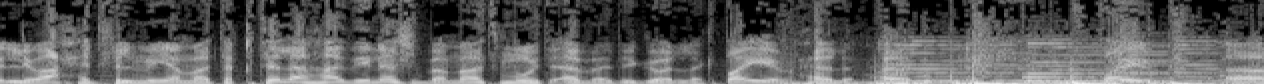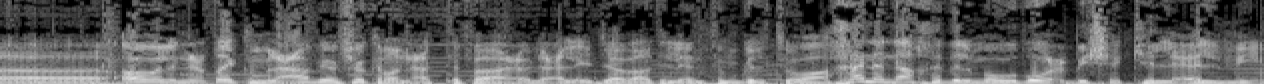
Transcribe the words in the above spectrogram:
اللي واحد في المية ما تقتلها هذه نشبة ما تموت أبد يقول لك. طيب حلو حلو. طيب آه، اولا يعطيكم العافية وشكرا على التفاعل على الإجابات اللي أنتم قلتوها. خلينا ناخذ الموضوع بشكل علمي.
